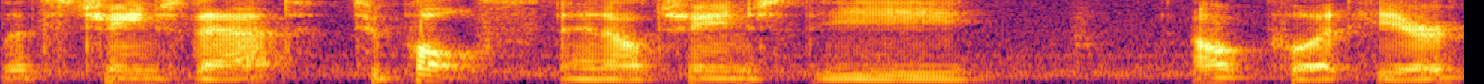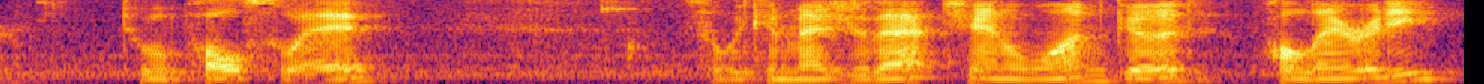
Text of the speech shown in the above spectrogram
Let's change that to pulse, and I'll change the output here to a pulse wave. So we can measure that. Channel 1, good. Polarity,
